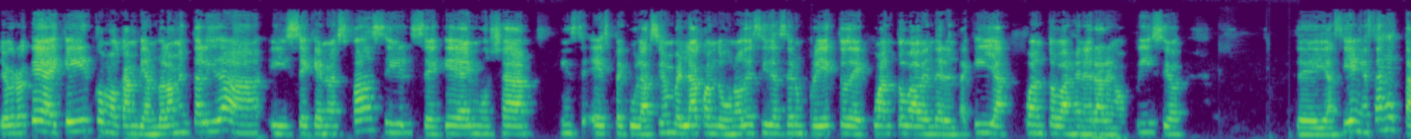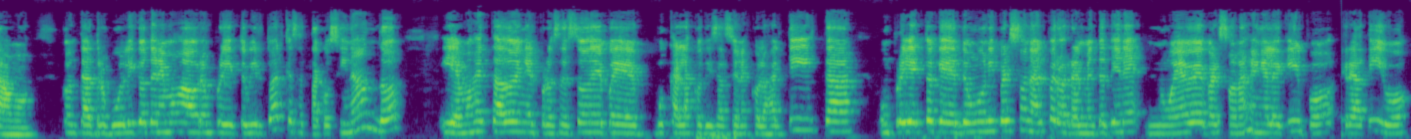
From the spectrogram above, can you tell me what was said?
yo creo que hay que ir como cambiando la mentalidad y sé que no es fácil, sé que hay mucha especulación, ¿verdad? Cuando uno decide hacer un proyecto de cuánto va a vender en taquilla, cuánto va a generar en auspicio. Y así en esas estamos. Con Teatro Público tenemos ahora un proyecto virtual que se está cocinando y hemos estado en el proceso de pues, buscar las cotizaciones con los artistas, un proyecto que es de un unipersonal, pero realmente tiene nueve personas en el equipo creativo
